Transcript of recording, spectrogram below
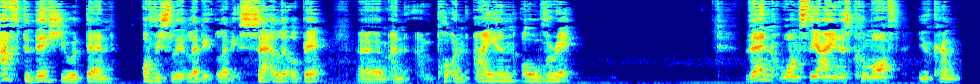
After this, you would then obviously let it let it set a little bit um, and, and put an iron over it. Then once the iron has come off, you can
